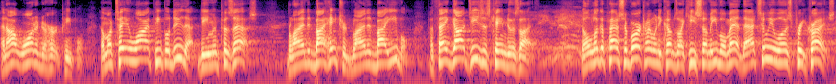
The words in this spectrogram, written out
And I wanted to hurt people. I'm going to tell you why people do that demon possessed, blinded by hatred, blinded by evil. But thank God Jesus came to his life. Don't look at Pastor Barclay when he comes like he's some evil man. That's who he was pre Christ.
